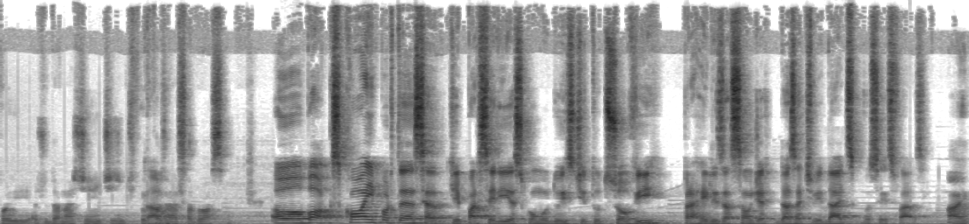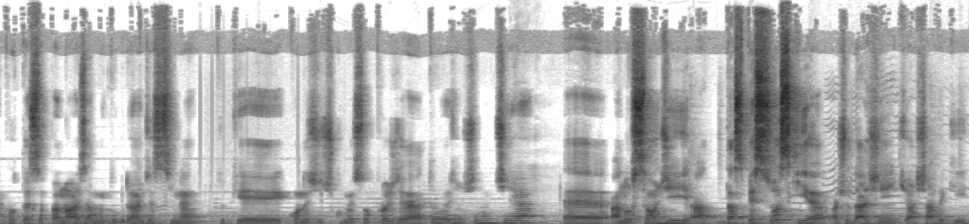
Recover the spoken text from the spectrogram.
Foi ajudando a gente, a gente foi tá fazendo essa doação. Ô, Box, qual a importância de parcerias como do Instituto Solvi para a realização de, das atividades que vocês fazem? A importância para nós é muito grande, assim, né? Porque quando a gente começou o projeto, a gente não tinha é, a noção de, a, das pessoas que iam ajudar a gente. Eu achava que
